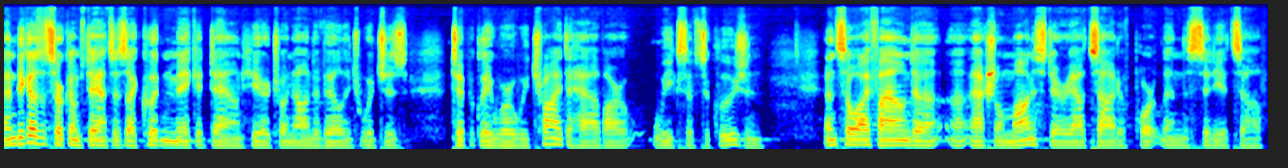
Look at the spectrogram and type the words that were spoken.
And because of circumstances, I couldn't make it down here to Ananda Village, which is typically where we try to have our weeks of seclusion. And so I found an actual monastery outside of Portland, the city itself,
